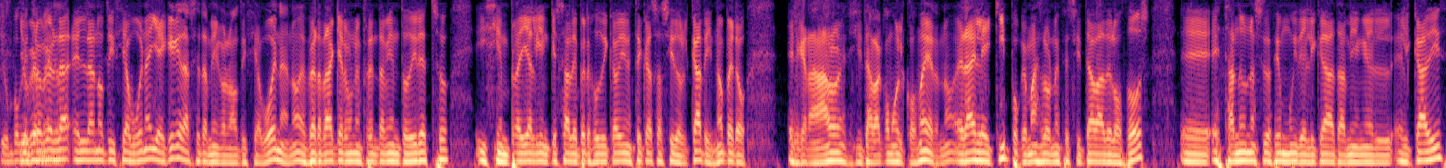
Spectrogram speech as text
Yo creo que es la, menos. es la noticia buena y hay que quedarse también con la noticia buena, ¿no? Es verdad que era un enfrentamiento directo y siempre hay alguien que sale perjudicado y en este caso ha sido el Cádiz, ¿no? Pero el Granada lo necesitaba como el comer, ¿no? Era el equipo que más lo necesitaba de los dos, eh, estando en una situación muy delicada también el, el Cádiz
